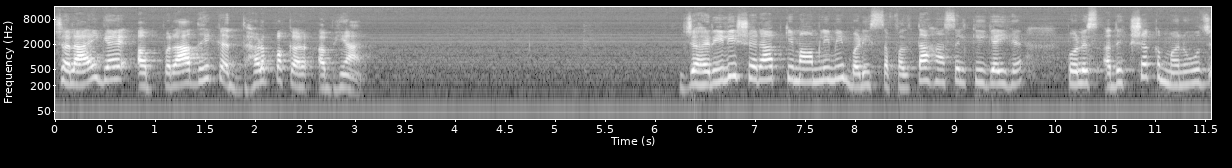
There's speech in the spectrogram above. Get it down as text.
चलाए गए आपराधिक धरपकड़ अभियान। जहरीली शराब के मामले में बड़ी सफलता हासिल की गई है। पुलिस अधीक्षक मनोज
